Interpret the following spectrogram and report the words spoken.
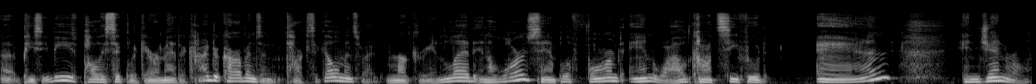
uh, PCBs, polycyclic aromatic hydrocarbons, and toxic elements like mercury and lead in a large sample of farmed and wild-caught seafood, and in general,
